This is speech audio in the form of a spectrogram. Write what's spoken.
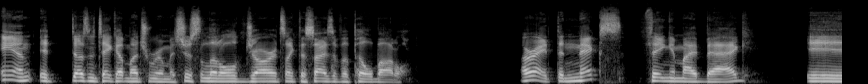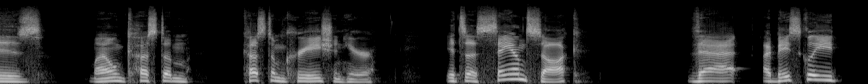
And it doesn't take up much room. It's just a little jar, it's like the size of a pill bottle. All right, the next thing in my bag is my own custom custom creation here. It's a sand sock that I basically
